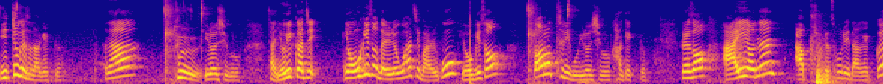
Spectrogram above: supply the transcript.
이쪽에서 나게끔. 하나 둘 이런 식으로. 자 여기까지 여기서 내려고 하지 말고 여기서 떨어뜨리고 이런 식으로 가게끔 그래서 아이언은 앞쪽에 소리 나게끔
